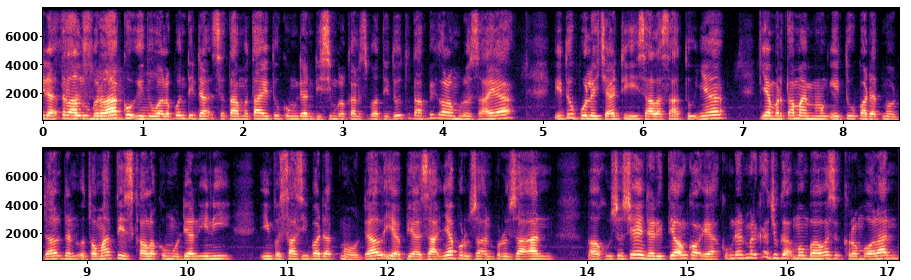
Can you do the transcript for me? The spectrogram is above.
tidak terlalu Sesuai. berlaku itu walaupun tidak serta-merta itu kemudian disimpulkan seperti itu tetapi kalau menurut saya itu boleh jadi salah satunya yang pertama memang itu padat modal dan otomatis kalau kemudian ini investasi padat modal ya biasanya perusahaan-perusahaan uh, khususnya yang dari Tiongkok ya kemudian mereka juga membawa segerombolan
